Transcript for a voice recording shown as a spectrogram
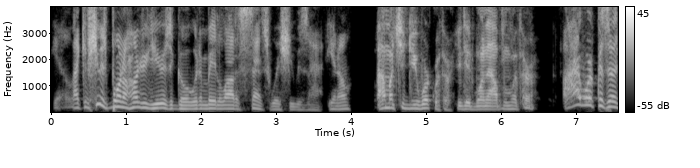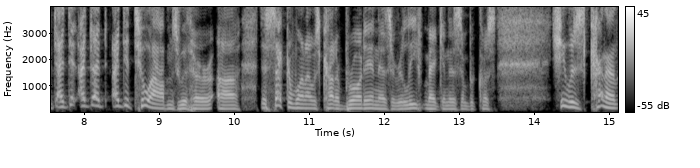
You know, like if she was born hundred years ago, it would have made a lot of sense where she was at. You know, How much did you work with her? You did one album with her? I work with her. I did. I did. I did two albums with her. Uh, the second one I was kind of brought in as a relief mechanism because she was kind of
